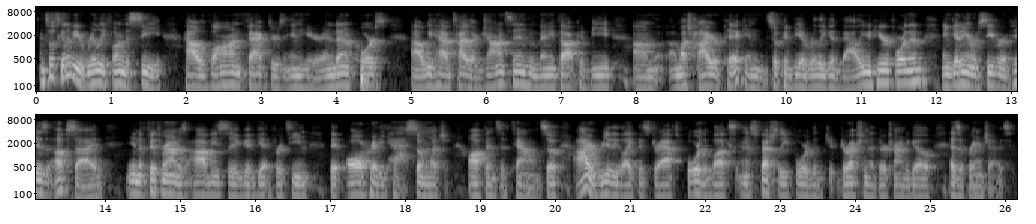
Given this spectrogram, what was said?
And so it's going to be really fun to see how Vaughn factors in here. And then, of course, uh, we have Tyler Johnson, who many thought could be um, a much higher pick, and so could be a really good value here for them. And getting a receiver of his upside in the fifth round is obviously a good get for a team that already has so much offensive talent. So I really like this draft for the Bucks, and especially for the direction that they're trying to go as a franchise.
